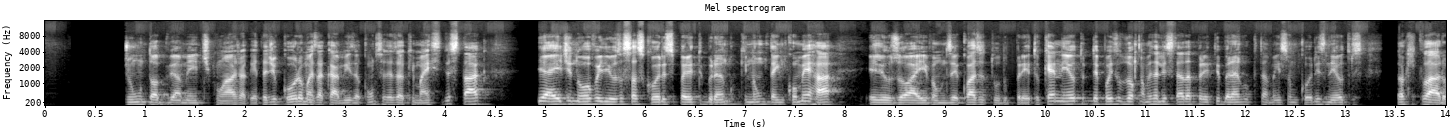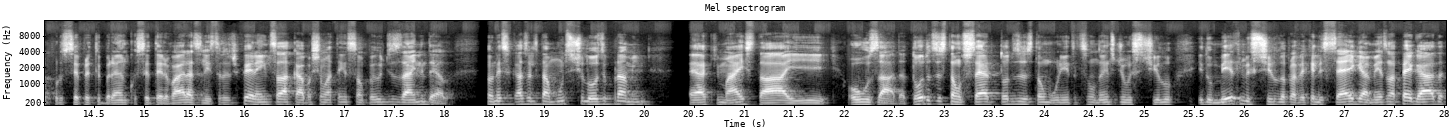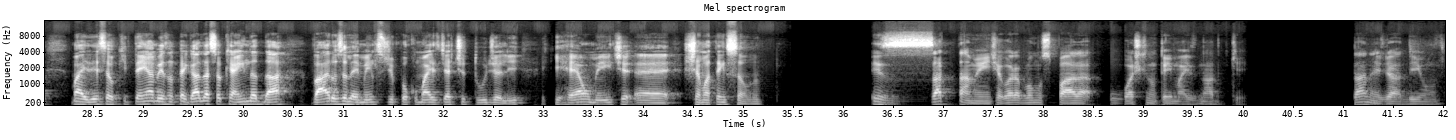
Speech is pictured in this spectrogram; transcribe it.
junto, obviamente, com a jaqueta de couro, mas a camisa com certeza é o que mais se destaca. E aí, de novo, ele usa essas cores preto e branco, que não tem como errar. Ele usou aí, vamos dizer, quase tudo preto, que é neutro. Depois usou a camisa listrada preto e branco, que também são cores neutras. Só que, claro, por ser preto e branco, você ter várias listras diferentes, ela acaba chamando atenção pelo design dela. Então, nesse caso, ele tá muito estiloso pra mim, é a que mais tá aí ousada. Todas estão certas, todas estão bonitas, são dentro de um estilo e do mesmo estilo, dá pra ver que ele segue a mesma pegada, mas esse é o que tem a mesma pegada, só que ainda dá vários elementos de um pouco mais de atitude ali, que realmente é, chama atenção, né? Exatamente. Agora vamos para o. Acho que não tem mais nada que. Tá, né? Já dei uma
